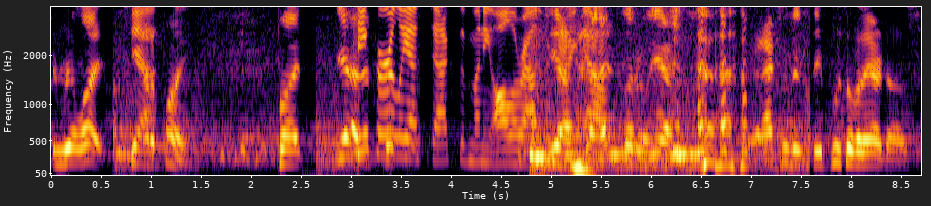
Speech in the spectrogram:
in real life. It's Yeah. kind of funny. But yeah, He that- currently has stacks of money all around him Yes, right yeah, now. literally, yes. Actually, the, the booth over there does.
